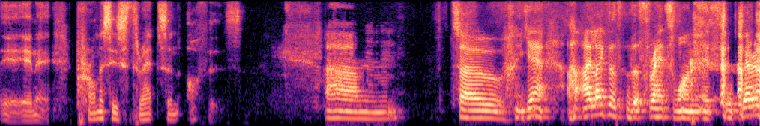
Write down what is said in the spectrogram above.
in it? Promises, threats, and offers. Um, so yeah, I, I, like the the threats one. It's, it's very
